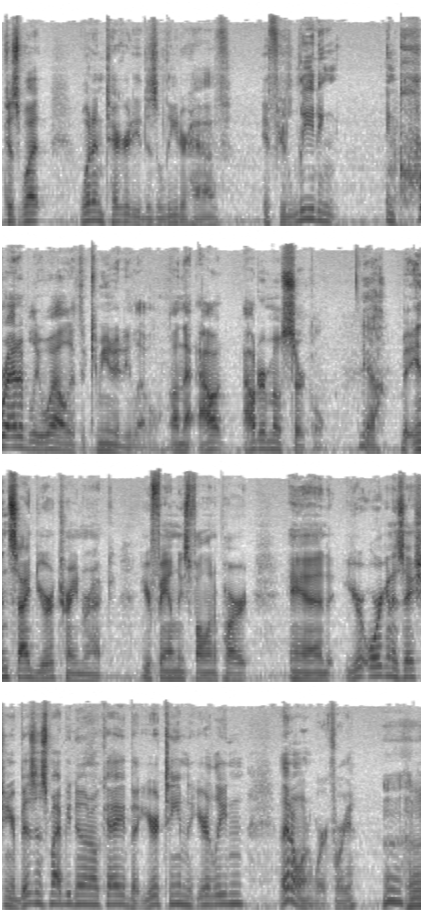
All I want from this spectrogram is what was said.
Because what what integrity does a leader have if you're leading incredibly well at the community level on that out, outermost circle? Yeah. But inside, you're a train wreck. Your family's falling apart, and your organization, your business might be doing okay, but your team that you're leading, they don't want to work for you. Mm-hmm.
